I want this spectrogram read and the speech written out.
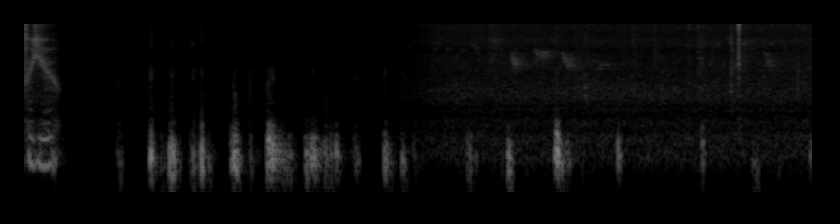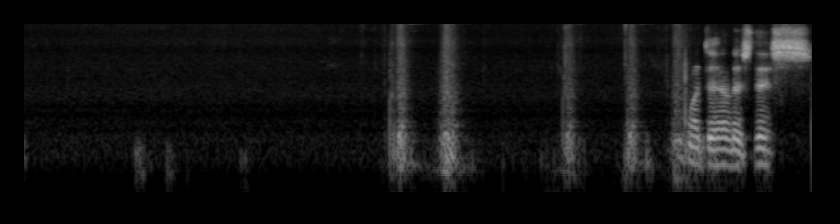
for you. What the hell is this?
